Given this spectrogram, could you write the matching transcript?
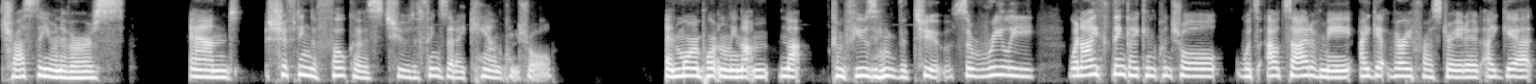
trust the universe, and shifting the focus to the things that I can control. And more importantly, not not confusing the two. So really when I think I can control what's outside of me, I get very frustrated. I get,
